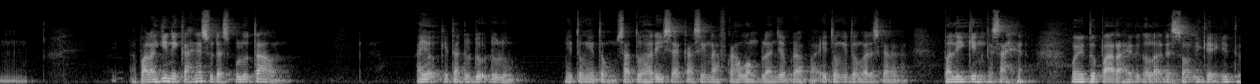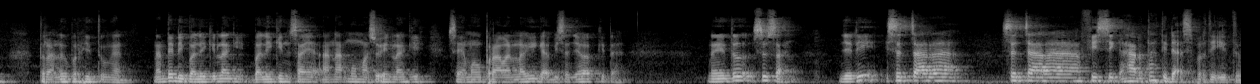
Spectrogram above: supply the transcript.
Hmm. Apalagi nikahnya sudah 10 tahun. Ayo kita duduk dulu. Hitung-hitung, satu hari saya kasih nafkah uang belanja berapa? Hitung-hitung garis sekarang. Balikin ke saya. Wah itu parah itu kalau ada suami kayak gitu. Terlalu perhitungan. Nanti dibalikin lagi. Balikin saya, anakmu masukin lagi. Saya mau perawan lagi, nggak bisa jawab kita. Nah itu susah. Jadi secara secara fisik harta tidak seperti itu.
